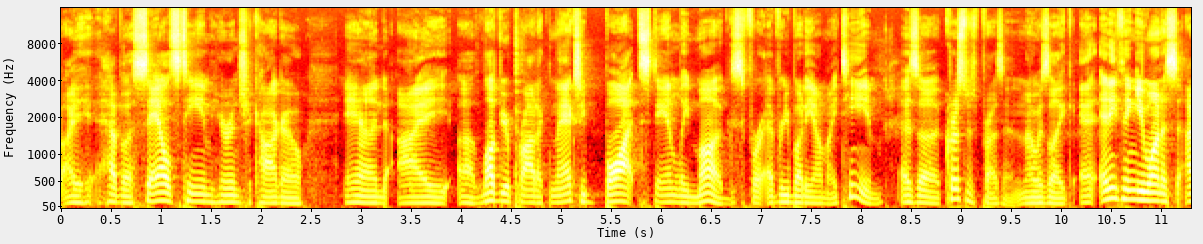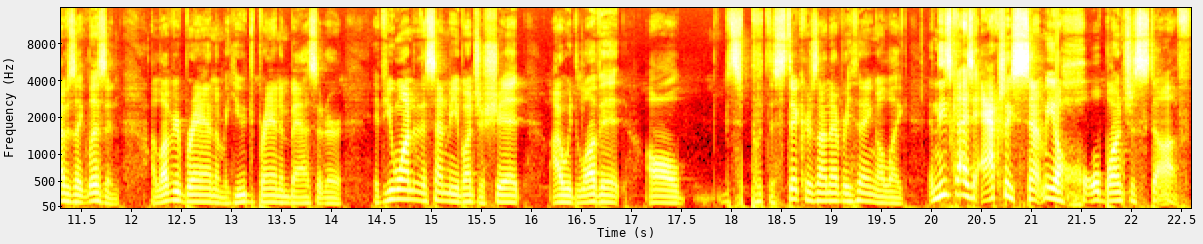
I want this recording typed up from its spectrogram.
I have a sales team here in Chicago and I uh, love your product and I actually bought Stanley mugs for everybody on my team as a Christmas present. And I was like, anything you want to. I was like, listen, I love your brand. I'm a huge brand ambassador. If you wanted to send me a bunch of shit, I would love it. I'll put the stickers on everything. I'll like, and these guys actually sent me a whole bunch of stuff.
